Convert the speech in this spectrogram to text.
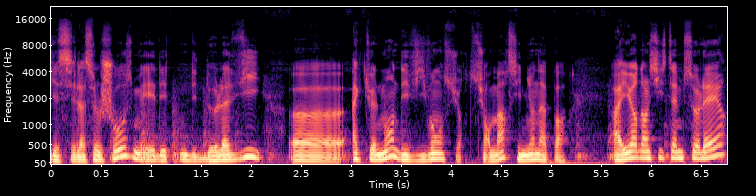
Et C'est la seule chose, mais de la vie euh, actuellement, des vivants sur, sur Mars, il n'y en a pas. Ailleurs dans le système solaire,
